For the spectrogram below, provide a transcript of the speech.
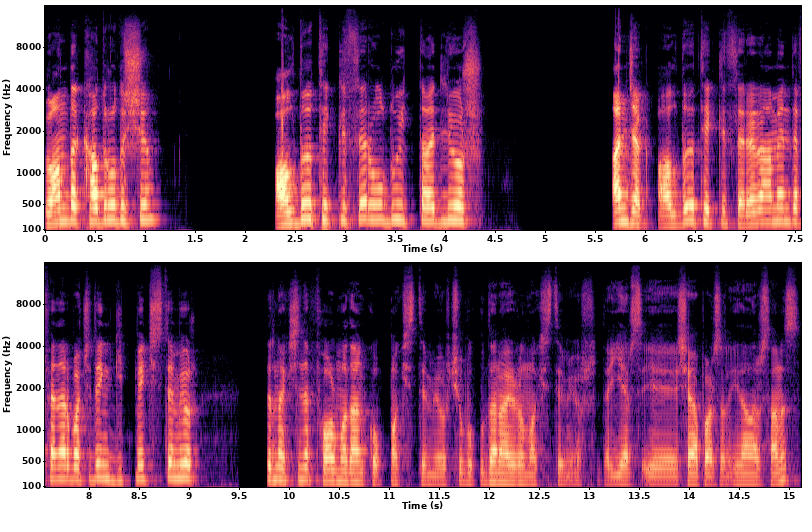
Şu anda kadro dışı. Aldığı teklifler olduğu iddia ediliyor. Ancak aldığı tekliflere rağmen de Fenerbahçe'den gitmek istemiyor. Tırnak içinde formadan kopmak istemiyor. Çubukludan ayrılmak istemiyor. De yer e, şey yaparsanız inanırsanız.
